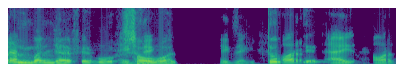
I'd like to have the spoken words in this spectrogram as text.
रन बन जाए फिर वो सौ एग्जैक्टली बॉल एग्जैक्टली तो और और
